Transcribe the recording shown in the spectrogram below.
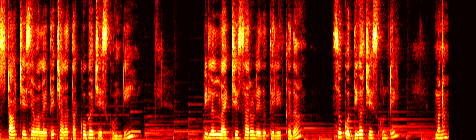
స్టార్ట్ చేసే వాళ్ళైతే చాలా తక్కువగా చేసుకోండి. పిల్లలు లైక్ చేస్తారో లేదో తెలియదు కదా. సో కొద్దిగా చేసుకుంటే మనం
